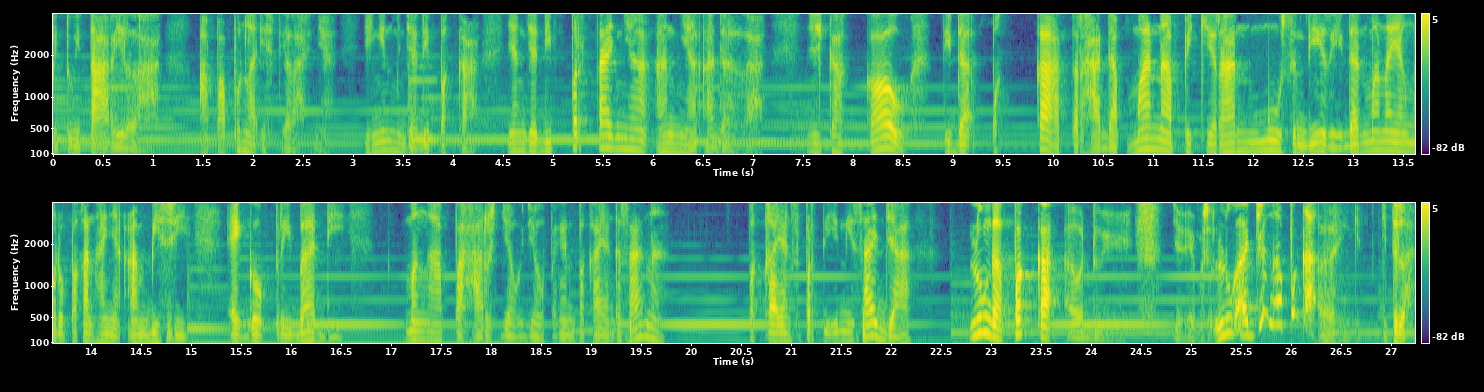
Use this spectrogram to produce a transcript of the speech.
pituitari lah. Apa pun lah istilahnya ingin menjadi peka. Yang jadi pertanyaannya adalah, jika kau tidak peka terhadap mana pikiranmu sendiri dan mana yang merupakan hanya ambisi, ego pribadi, Mengapa harus jauh-jauh pengen peka yang ke sana? Peka yang seperti ini saja, lu nggak peka. Aduh, jadi maksud lu aja nggak peka. Eh, gitu, gitulah.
